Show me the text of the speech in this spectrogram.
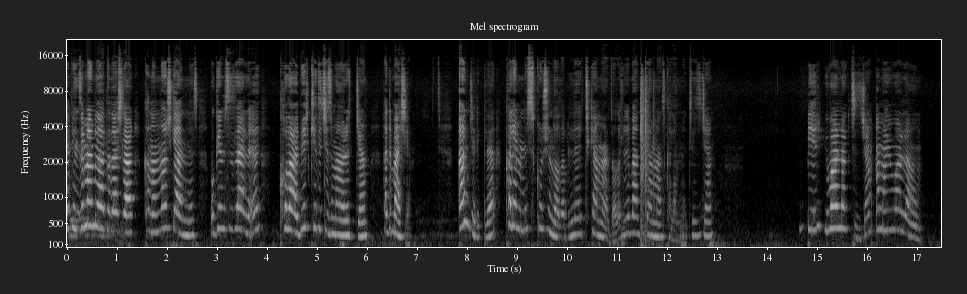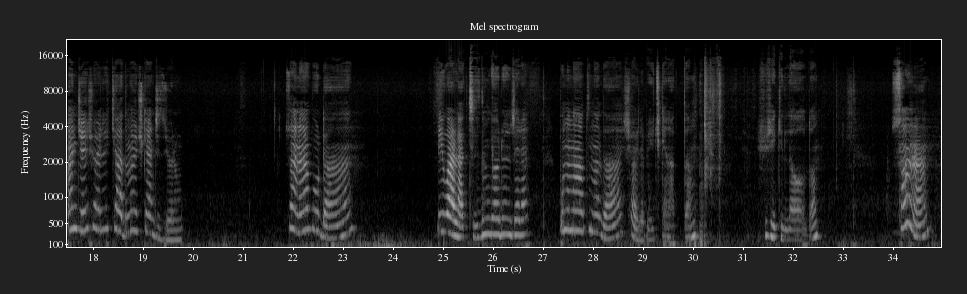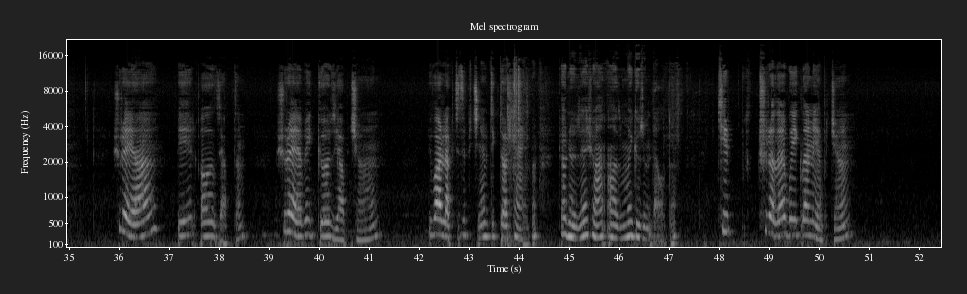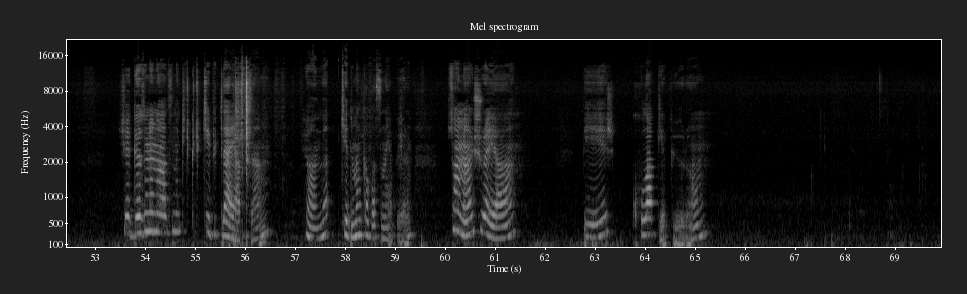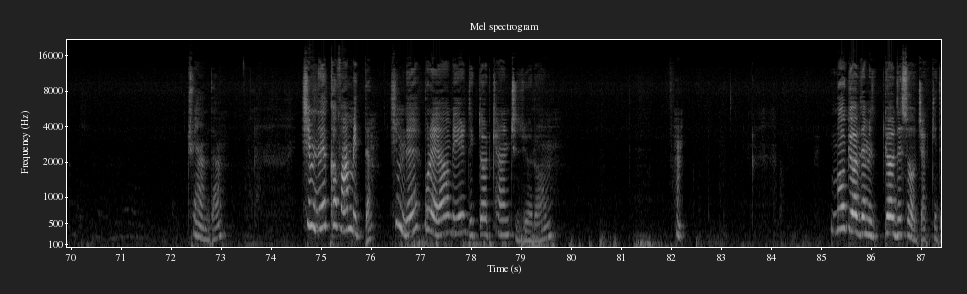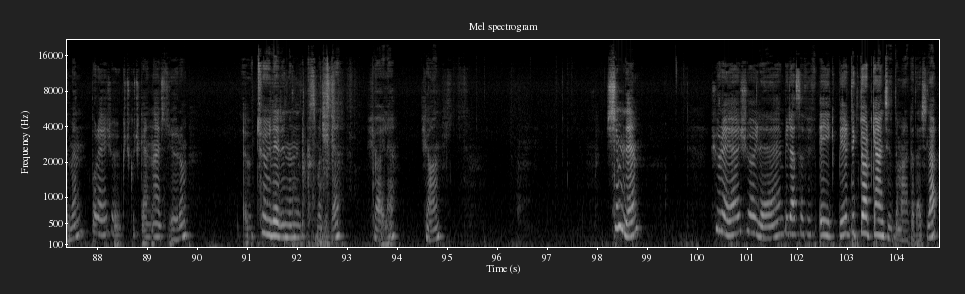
Hepinize merhaba arkadaşlar. Kanalıma hoş geldiniz. Bugün sizlerle kolay bir kedi çizimi öğreteceğim. Hadi başlayalım. Öncelikle kaleminiz kurşun da olabilir, tükenmez de olabilir. Ben tükenmez kalemle çizeceğim. Bir yuvarlak çizeceğim ama yuvarlağım. Önce şöyle kağıdıma üçgen çiziyorum. Sonra buradan bir yuvarlak çizdim gördüğünüz üzere. Bunun altına da şöyle bir üçgen attım. Şu şekilde oldu. Sonra şuraya bir ağız yaptım. Şuraya bir göz yapacağım. Yuvarlak çizip içine bir dikdörtgen yaptım. Gördüğünüz üzere şu an ağzım ve gözüm de oldu. Kirp şuralara bıyıklarını yapacağım. Şöyle gözünün altına küçük küçük kirpikler yaptım. Şu anda kedimin kafasını yapıyorum. Sonra şuraya bir kulak yapıyorum. Şu anda. Şimdi kafam bitti. Şimdi buraya bir dikdörtgen çiziyorum. Bu gövdemiz, gövdesi olacak kedimin. Buraya şöyle küçük üçgenler çiziyorum. Tüylerinin bir kısmı gibi. Şöyle. Şu an. Şimdi şuraya şöyle biraz hafif eğik bir dikdörtgen çizdim arkadaşlar.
